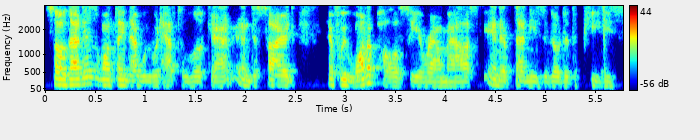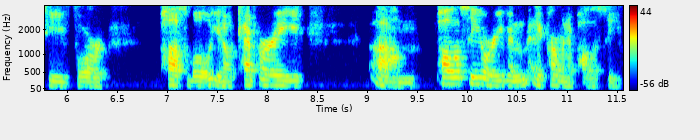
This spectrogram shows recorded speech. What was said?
So that is one thing that we would have to look at and decide if we want a policy around mask and if that needs to go to the PDC for possible, you know, temporary um, policy or even a permanent policy.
